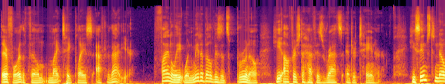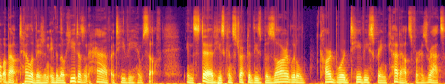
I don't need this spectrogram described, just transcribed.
Therefore, the film might take place after that year. Finally, when Mirabel visits Bruno, he offers to have his rats entertain her. He seems to know about television even though he doesn't have a TV himself. Instead, he's constructed these bizarre little cardboard TV screen cutouts for his rats,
